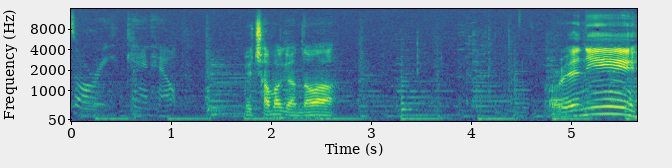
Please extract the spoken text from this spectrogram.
Sorry, can't help. 왜 자막이 안 나와 레니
